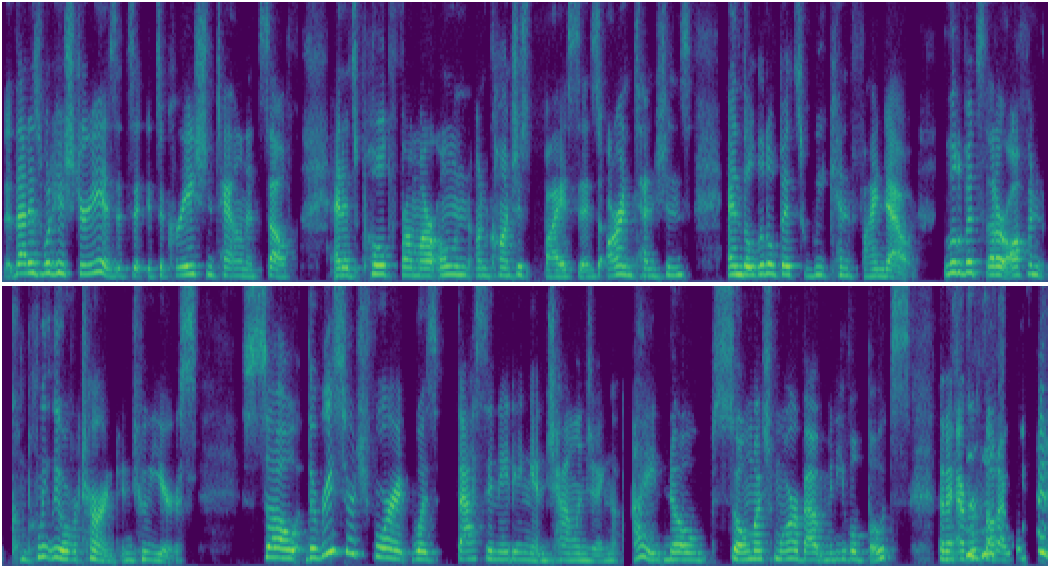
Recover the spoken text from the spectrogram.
that is what history is. It's a, it's a creation tale in itself, and it's pulled from our own unconscious biases, our intentions, and the little bits we can find out, little bits that are often completely overturned in two years. So the research for it was fascinating and challenging. I know so much more about medieval boats than I ever thought I would.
